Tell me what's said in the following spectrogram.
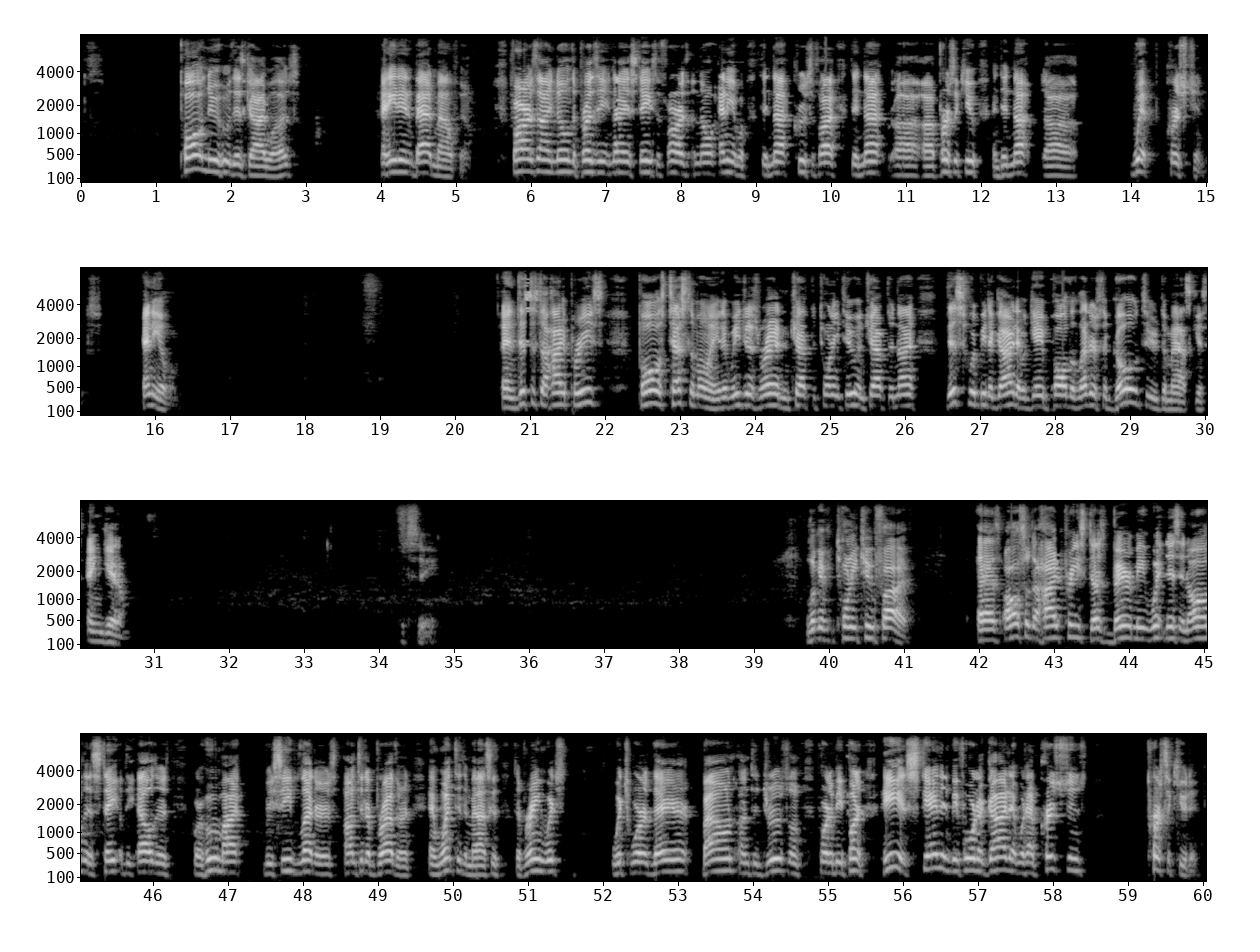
Paul knew who this guy was, and he didn't badmouth him. As far as I know, the President of the United States, as far as I know, any of them did not crucify, did not uh, uh, persecute, and did not uh, whip Christians. Any of them. And this is the high priest. Paul's testimony that we just read in chapter 22 and chapter 9. This would be the guy that gave Paul the letters to go to Damascus and get them. Let's see. Look at 22.5. As also the high priest does bear me witness in all the estate of the elders, for whom I received letters unto the brethren, and went to Damascus to bring which which were there bound unto Jerusalem for to be punished. He is standing before the guy that would have Christians persecuted.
